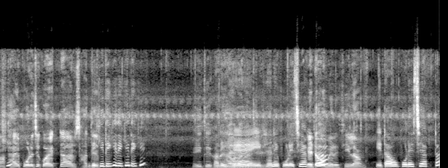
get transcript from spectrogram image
মাথায় পড়েছে কয়েকটা আর সাথে দেখি দেখি দেখি দেখি। এই তো এখানে হ্যাঁ এখানে পড়েছে একটা। এটাও মেরেছিলাম। এটাও পড়েছে একটা।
